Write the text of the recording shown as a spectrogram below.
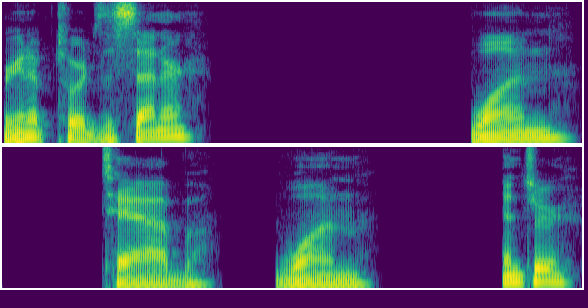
Bring it up towards the center. One, tab, one, enter.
